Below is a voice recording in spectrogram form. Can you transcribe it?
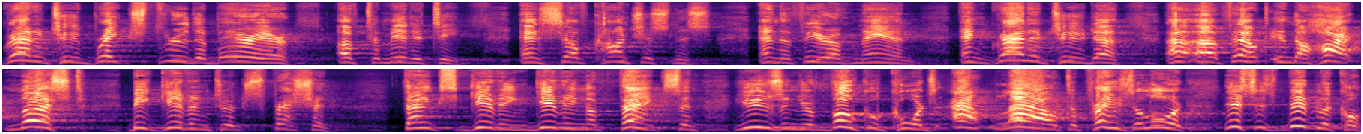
Gratitude breaks through the barrier of timidity and self consciousness and the fear of man. And gratitude uh, uh, uh, felt in the heart must be given to expression thanksgiving, giving of thanks, and using your vocal cords out loud to praise the Lord. This is biblical.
